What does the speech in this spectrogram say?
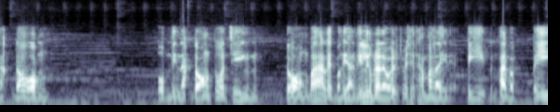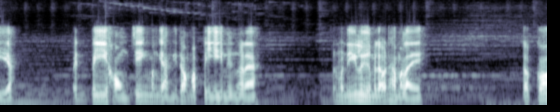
นักดอง ผมนี่นักดองตัวจริง ดองบ้าอะไรบางอย่างที่ลืมแล้วนะว่าไม่ใช่ทำอะไรเนี่ย ปีเป็นผ่านมาปีอะเป็นปีของจริง บางอย่างที่ดองมาปีนึงแล้วนะจนวันนี้ลืมไปแล้วว่าทำอะไร แล้วก็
